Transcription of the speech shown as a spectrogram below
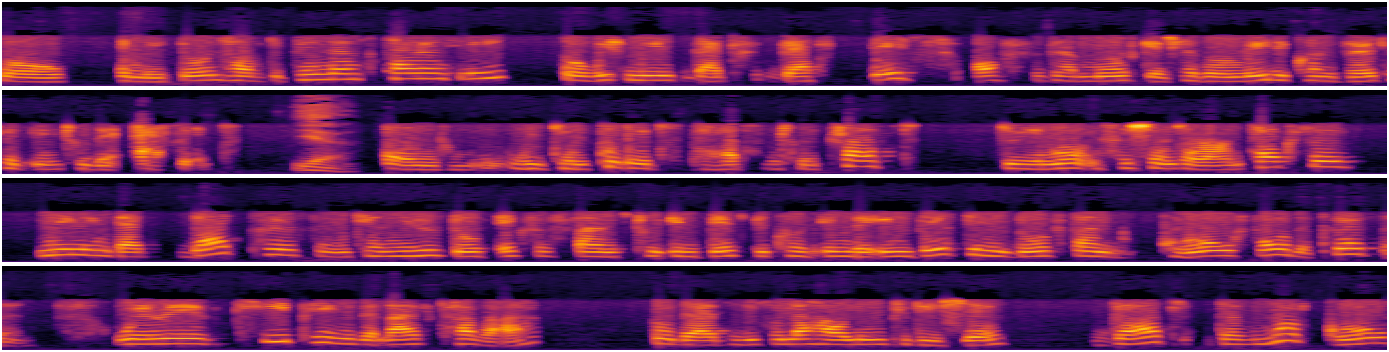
so and they don't have dependents currently. So, which means that that debt of the mortgage has already converted into the asset. Yeah. And we can put it perhaps into a trust to be more efficient around taxes, meaning that that person can use those excess funds to invest because in the investing, those funds grow for the person. Whereas keeping the life cover so that Lifula Howling Tudisha, that does not grow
